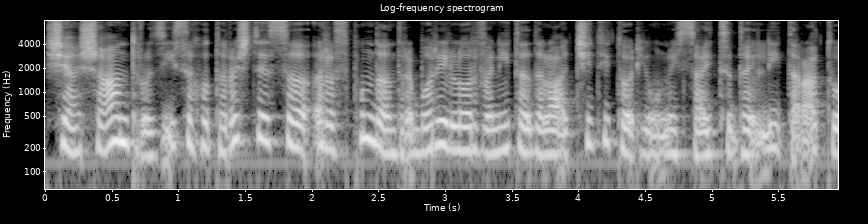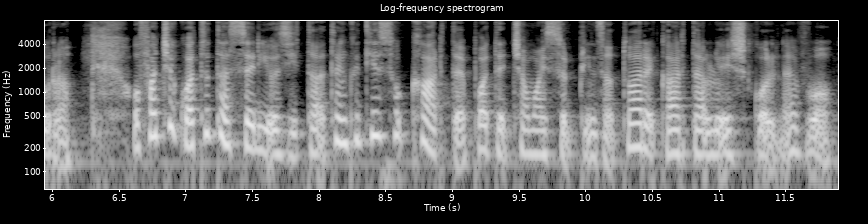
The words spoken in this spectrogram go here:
și așa, într-o zi, se hotărăște să răspundă întrebărilor venite de la cititorii unui site de literatură. O face cu atâta seriozitate încât iese o carte, poate cea mai surprinzătoare carte a lui Eșcol Nevo.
